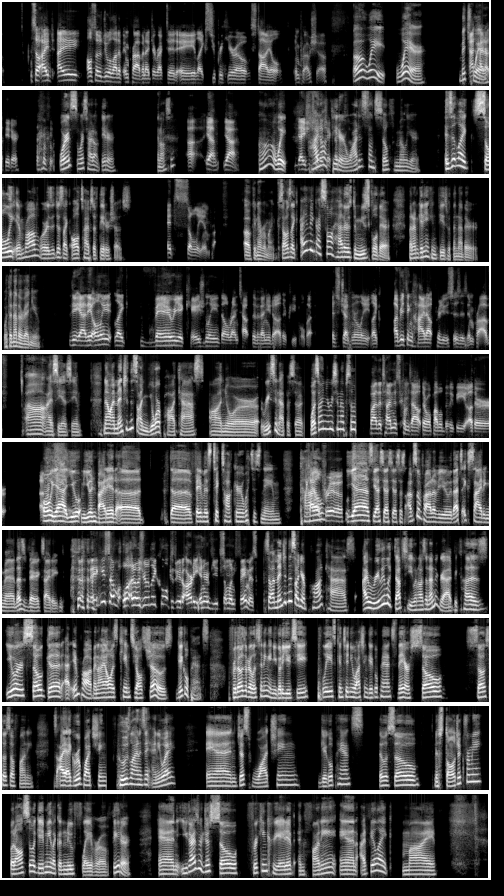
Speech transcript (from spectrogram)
so I I also do a lot of improv, and I directed a like superhero style improv show Oh, wait. Where? Bitch, at where? Hideout Theater. Where's where's Hideout Theater? In Austin? Uh, yeah, yeah, Oh, wait. yeah. You should Hideout Theater. Why does it sound so familiar? Is it like solely improv or is it just like all types of theater shows? It's solely improv. Okay, never mind. Because I was like, I think I saw Heathers the musical there, but I'm getting confused with another with another venue. The, yeah, the only like very occasionally they'll rent out the venue to other people, but it's generally like everything Hideout produces is improv. Ah, I see, I see. Now I mentioned this on your podcast on your recent episode. Was on your recent episode? By the time this comes out, there will probably be other. Oh yeah, you you invited uh the famous TikToker. What's his name? Kyle Kyle. Prue. Yes, yes, yes, yes, yes. I'm so proud of you. That's exciting, man. That's very exciting. Thank you so much. Well, and it was really cool because we had already interviewed someone famous. So I mentioned this on your podcast. I really looked up to you when I was an undergrad because you were so good at improv, and I always came to y'all's shows, Giggle Pants. For those that are listening and you go to UT, please continue watching Giggle Pants. They are so, so, so, so funny. I, I grew up watching Whose Line Is It Anyway? And just watching Giggle Pants, it was so nostalgic for me, but also it gave me like a new flavor of theater. And you guys are just so freaking creative and funny. And I feel like my,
